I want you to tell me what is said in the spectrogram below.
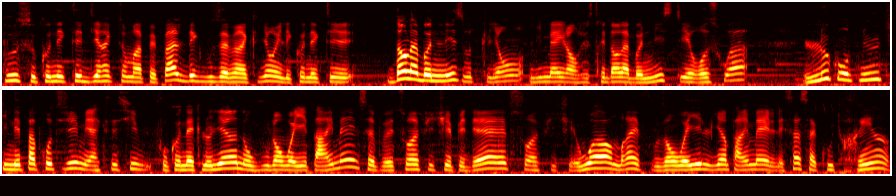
peut se connecter directement à PayPal. Dès que vous avez un client, il est connecté dans la bonne liste, votre client, l'email enregistré dans la bonne liste, il reçoit le contenu qui n'est pas protégé mais accessible. Il faut connaître le lien, donc vous l'envoyez par email. Ça peut être soit un fichier PDF, soit un fichier Word, bref, vous envoyez le lien par email. Et ça, ça coûte rien.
